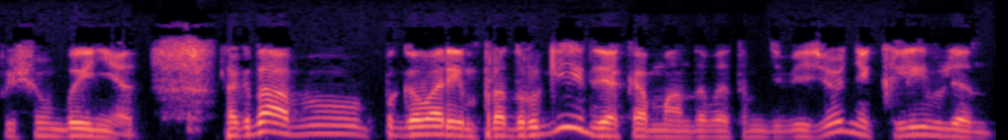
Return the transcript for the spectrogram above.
почему бы и нет. Тогда ну, поговорим про другие две команды в этом дивизионе. Кливленд,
